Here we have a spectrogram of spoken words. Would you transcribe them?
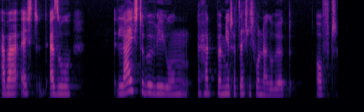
Aber echt, also leichte Bewegung hat bei mir tatsächlich Wunder gewirkt. Oft.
